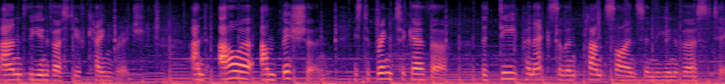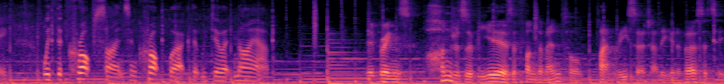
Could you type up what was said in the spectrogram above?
and the University of Cambridge. And our ambition is to bring together the deep and excellent plant science in the university with the crop science and crop work that we do at NIAB. It brings hundreds of years of fundamental plant research at the university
